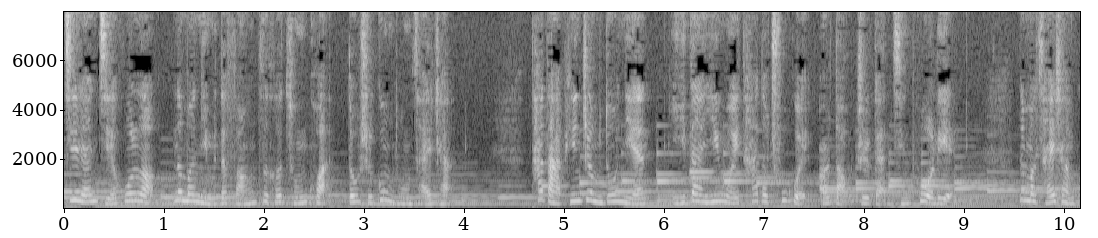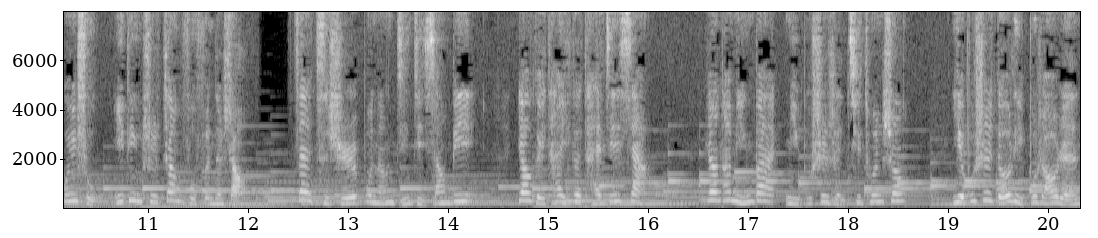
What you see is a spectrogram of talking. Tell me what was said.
既然结婚了，那么你们的房子和存款都是共同财产。他打拼这么多年，一旦因为他的出轨而导致感情破裂，那么财产归属一定是丈夫分的少。在此时，不能紧紧相逼，要给他一个台阶下，让他明白你不是忍气吞声，也不是得理不饶人。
